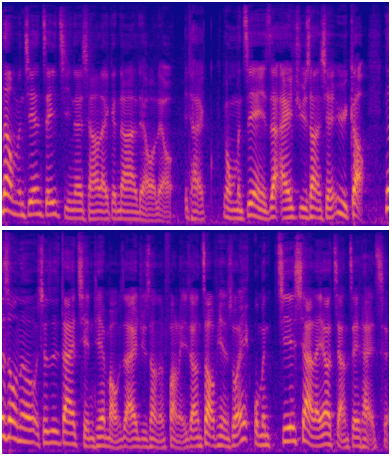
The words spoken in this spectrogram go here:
那我们今天这一集呢，想要来跟大家聊聊一台，我们之前也在 IG 上先预告，那时候呢，就是大概前天吧，我在 IG 上呢放了一张照片，说，哎、我们接下来要讲这台车，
